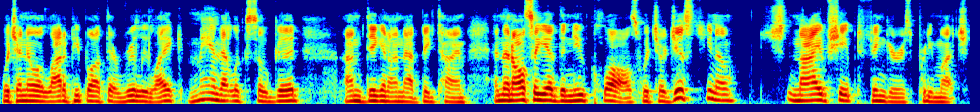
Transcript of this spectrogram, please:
which I know a lot of people out there really like. Man, that looks so good. I'm digging on that big time. And then also you have the new claws, which are just, you know, knife shaped fingers pretty much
